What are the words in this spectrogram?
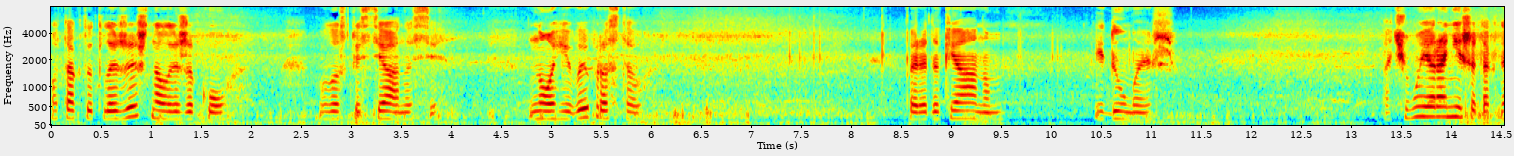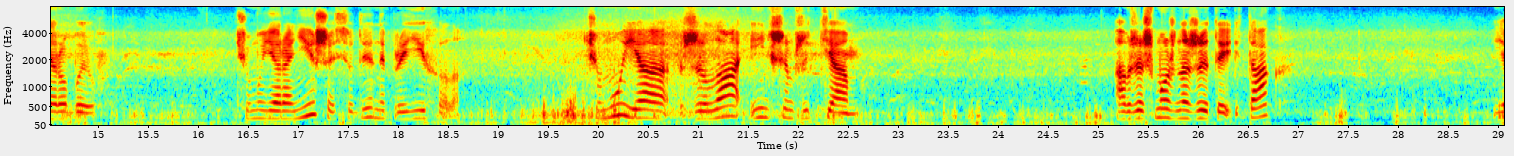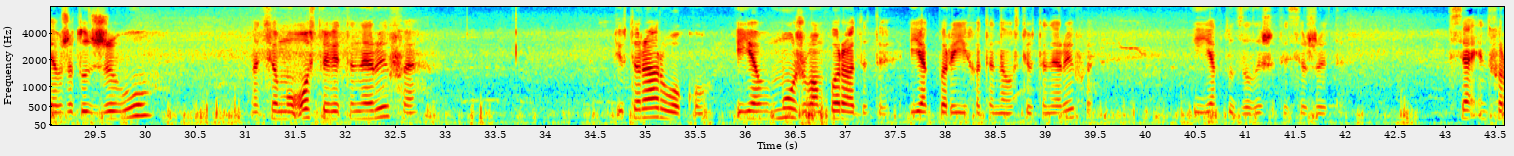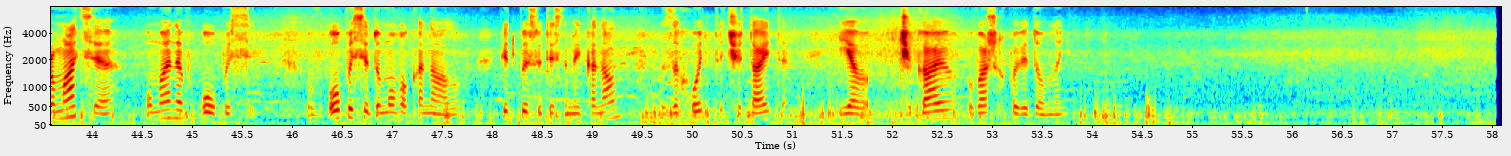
Отак тут лежиш на лежаку в Лос Крістіаносі, ноги випростав перед океаном і думаєш, а чому я раніше так не робив? Чому я раніше сюди не приїхала? Чому я жила іншим життям? А вже ж можна жити і так. Я вже тут живу на цьому острові Тенерифе півтора року. І я можу вам порадити, як переїхати на острів Тенерифе і як тут залишитися жити. Вся інформація у мене в описі, в описі до мого каналу. Підписуйтесь на мій канал, заходьте, читайте. Я чекаю ваших повідомлень.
